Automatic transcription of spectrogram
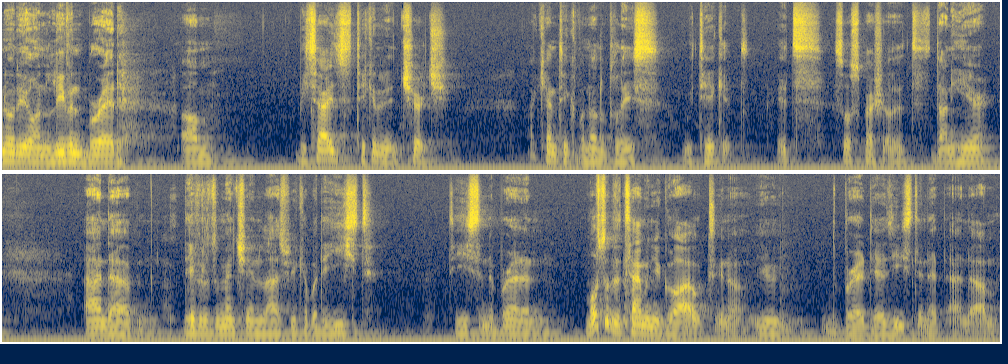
You know, the unleavened bread, um, besides taking it in church, I can't think of another place we take it. It's so special. It's done here. And um, David was mentioning last week about the yeast, the yeast in the bread. And most of the time when you go out, you know, you, the bread, there's yeast in it. And um,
